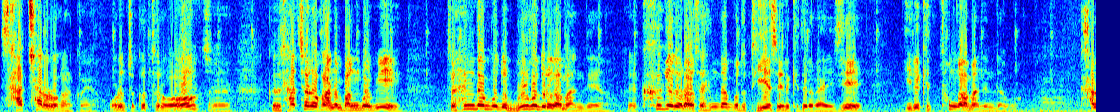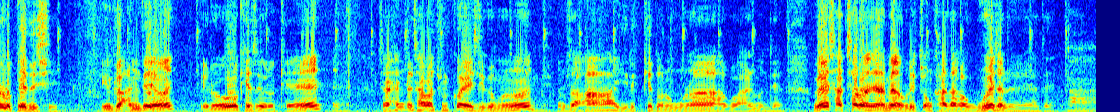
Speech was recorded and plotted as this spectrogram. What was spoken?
4차로로 갈 거예요. 오른쪽 끝으로. 예. 근데 4차로 가는 방법이 저 횡단보도 물고 들어가면 안 돼요. 그냥 크게 돌아서 횡단보도 뒤에서 이렇게 들어가야지 이렇게 통과하면 안 된다고. 어, 칼로 베듯이. 이거 안 돼요. 이렇게 해서 이렇게. 예. 자, 핸들 잡아줄 거예요, 지금은. 그러면서, 아, 이렇게 도는구나 하고 알면 돼요. 왜 4차로 하냐면, 우리 좀 가다가 우회전을 해야 돼. 아,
